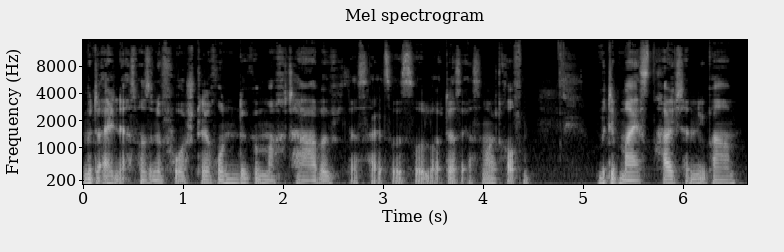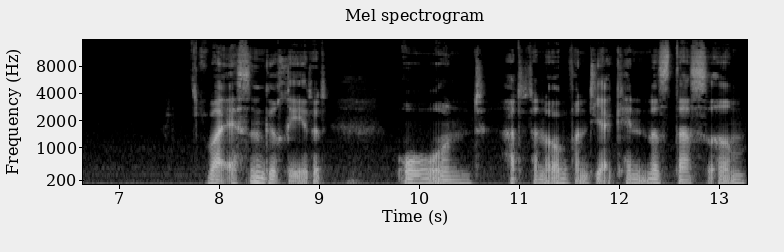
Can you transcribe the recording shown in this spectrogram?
mit allen erstmal so eine Vorstellrunde gemacht habe, wie das halt so ist, so Leute das erste Mal getroffen. Mit dem meisten habe ich dann über, über Essen geredet und hatte dann irgendwann die Erkenntnis, dass ähm,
